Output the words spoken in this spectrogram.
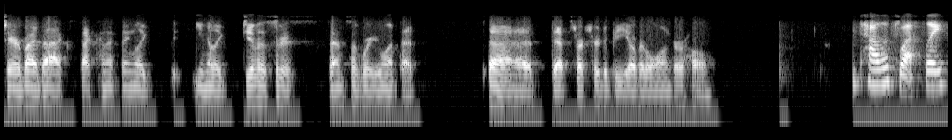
share buybacks, that kind of thing. Like, you know, like, do you have a sort of sense of where you want that uh, debt structure to be over the longer haul? Tal, it's Lesley.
